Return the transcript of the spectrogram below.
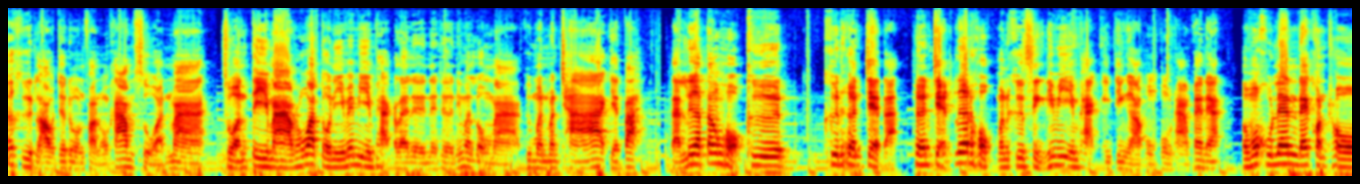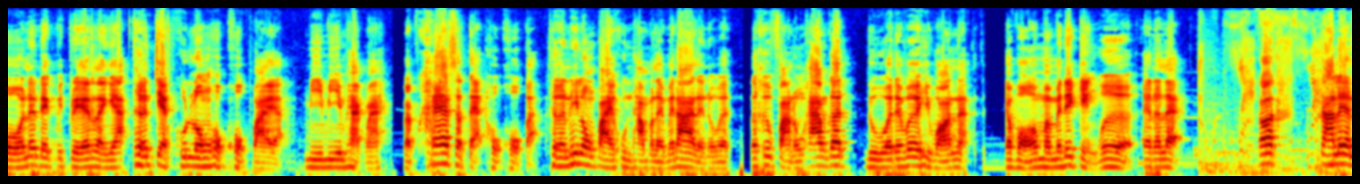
ก็คือเราจะโดนฝั่งตรงข้ามสวนมา สวนตีมาเพราะว่าตัวนี้ไม่มี impact อะไรเลยในเทิร์นที่มันลงมา คือมันมันช้าเก็ตปะแต่เลือดตั้งหกคือ คือเทิร์นเจ็ดอะเทิร์นเจ็ดเลือดหกมันคือสิ่งที่มี Impact จริงๆอะผมผมถามแค่เนี้ยสมมติคุณเล่นเด็กคอนโทรลเล่นเด็กมิดเรนอะไรเงี้ยเทิร์นเจ็ดคุณลงหกหกไปอะมีมี Impact ไหมแบบแค่สแตทหกหกอะเทิร์นที่ลงไปคุณทำอะไรไม่ได้เลยนะเว้ยแล้วคือฝั่งตรงข้ามก็ดู whatever he want อะจะบอกว่ามันไม่ได้เก่งเวอร์แค่นั้นแหละ ก็น่าเล่น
